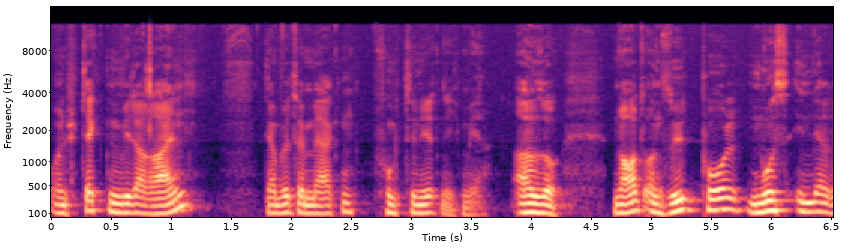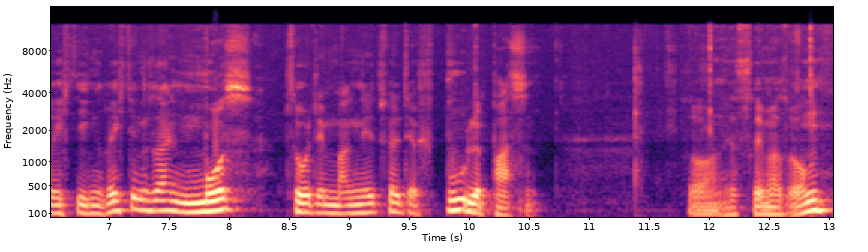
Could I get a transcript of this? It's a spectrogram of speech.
und steckt ihn wieder rein, dann wird er merken, funktioniert nicht mehr. Also Nord- und Südpol muss in der richtigen Richtung sein, muss zu dem Magnetfeld der Spule passen. So, jetzt drehen wir es um.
